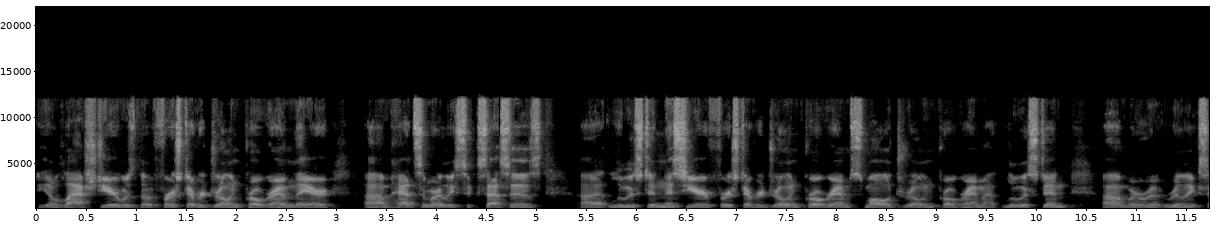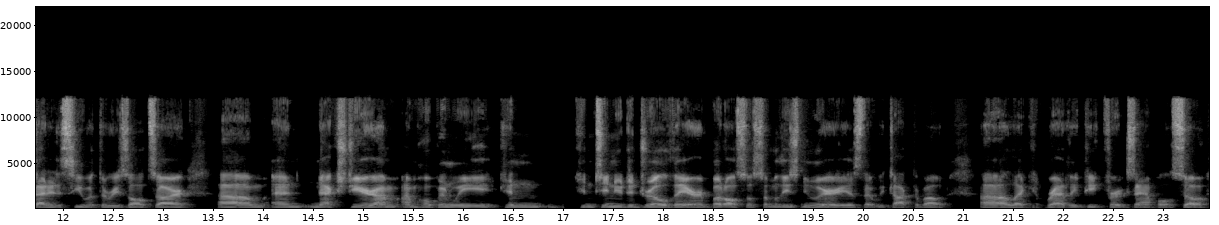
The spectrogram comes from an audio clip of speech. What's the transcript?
you know, last year was the first ever drilling program there. Um, had some early successes. Uh, Lewiston this year, first ever drilling program, small drilling program at Lewiston. Um, we're re- really excited to see what the results are. Um, and next year, I'm, I'm hoping we can continue to drill there, but also some of these new areas that we talked about, uh, like Bradley Peak, for example. So,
